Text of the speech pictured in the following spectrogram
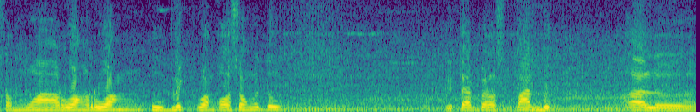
semua ruang-ruang publik, ruang kosong itu ditempel spanduk. Halo.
